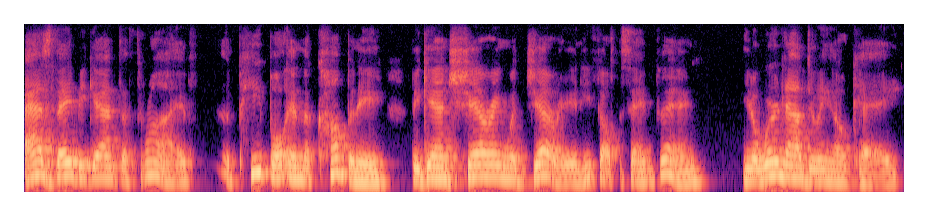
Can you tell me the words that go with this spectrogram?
as they began to thrive, the people in the company began sharing with Gerry, and he felt the same thing. You know, we're now doing okay,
